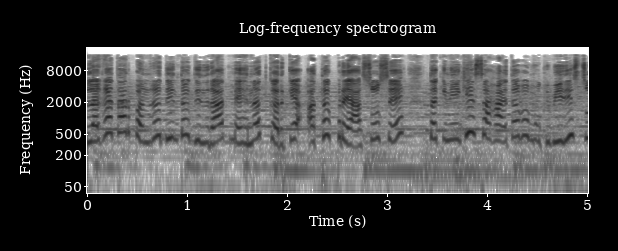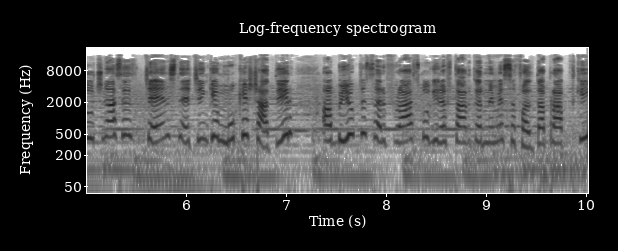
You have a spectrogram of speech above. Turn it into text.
लगातार पंद्रह दिन तक दिन रात मेहनत करके अथक प्रयासों से तकनीकी सहायता व मुखबिरी सूचना से चैन स्नेचिंग के मुख्य शातिर अभियुक्त सरफराज को गिरफ़्तार करने में सफलता प्राप्त की।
